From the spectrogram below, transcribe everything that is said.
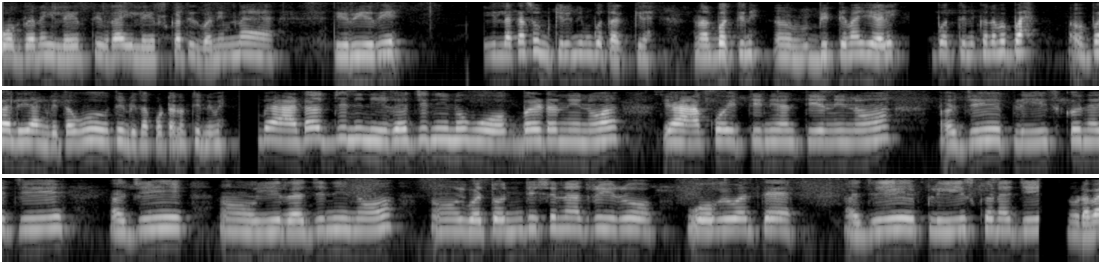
ಹೋಗ್ದಾನೆ, ಇಲ್ಲೇ ಇರ್ತೀವ್ರಾ? ಇಲ್ಲೇ ಇರ್ಸ್ಕೊತಿದ್ವಾ ನಿಮ್ಮನ್ನ ಇರಿ ಇರಿ. ಇಲ್ಲಕ್ಕ ಸುಮ್ಕಿರಿ ನಿಮ್ಗೆ ಗೊತ್ತಾಗ್ತಿಲ್ಲ ನಾನು ಬರ್ತೀನಿ. ಬಿಟ್ಟಿಮ ಹೇಳಿ. ಬರ್ತೀನಿ ಕಣ ಬಾ. ಬಲಿ ಅಂಗಡಿ ತಾವು ತಿಂಡಿ ತಕೊಟ್ಟ ತಿನ್ನುವೆ. ಬೇಡ ಅಜ್ಜಿ, ನೀನು ಇರಜ್ಜಿ ನೀನು ಹೋಗ್ಬೇಡ ನೀನು. ಯಾಕೆ ಹೋಯ್ತೀನಿ ಅಂತೀಯ ನೀನು? ಅಜ್ಜಿ ಪ್ಲೀಸ್ ಕಣ ಅಜ್ಜಿ. ಅಜ್ಜಿ ಇರಜ್ಜಿ ನೀನು. ಇವತ್ತು ಇವತ್ತೊಂದು ದಿವಸನಾದ್ರೂ ಇರು. ಹೋಗುವಂತೆ. ಅಜ್ಜಿ ಪ್ಲೀಸ್ ಕಣಜ್ಜಿ ನೋಡವ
